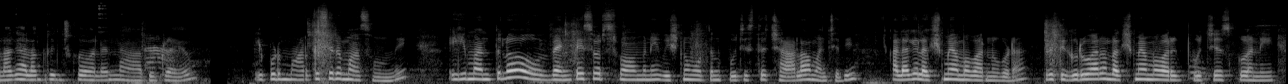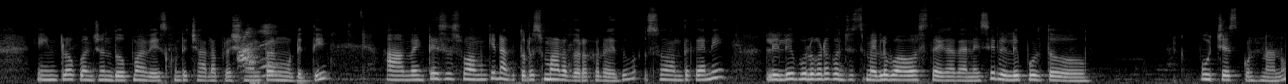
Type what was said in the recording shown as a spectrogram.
అలాగే అలంకరించుకోవాలని నా అభిప్రాయం. ఇప్పుడు మార్గశిర మాసం ఉంది. ఈ మంత్లో వెంకటేశ్వర స్వామిని విష్ణుమూర్తిని పూజిస్తే చాలా మంచిది. అలాగే లక్ష్మీ అమ్మవారిని కూడా. ప్రతి గురువారం లక్ష్మీ అమ్మవారికి పూజ చేసుకొని ఇంట్లో కొంచెం ధూపం వేసుకుంటే చాలా ప్రశాంతంగా ఉంటుంది ఆ వెంకటేశ్వర స్వామికి నాకు తులసిమాల దొరకలేదు. సో అందుకని లిల్లీ పూలు కూడా కొంచెం స్మెల్ బాగా వస్తాయి కదా అనేసి లిల్లీ పూలతో పూజ చేసుకుంటున్నాను.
